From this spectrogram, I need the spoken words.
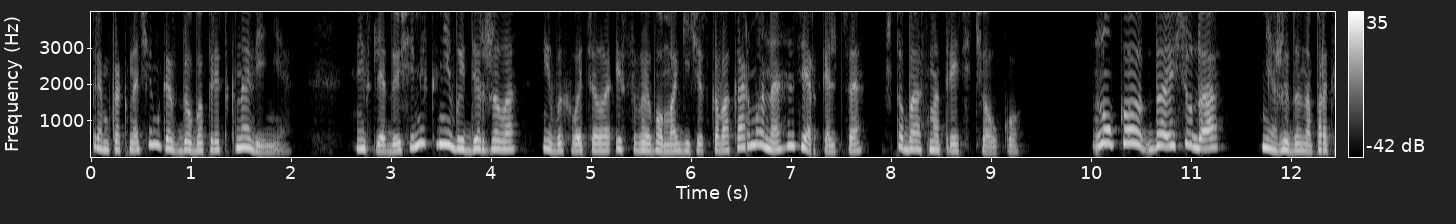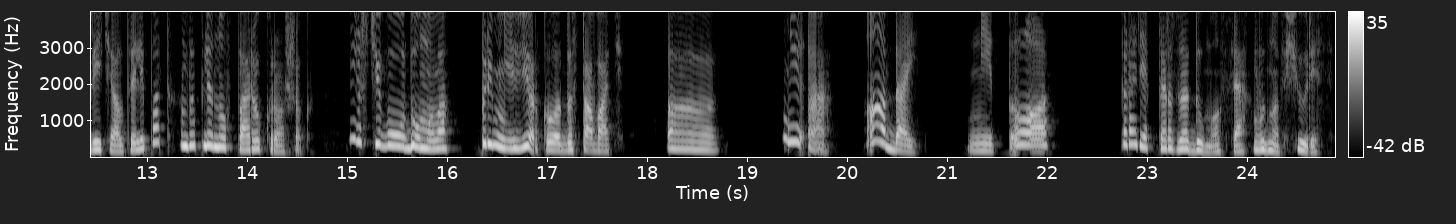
прям как начинка сдоба преткновения. И в следующий миг не выдержала — и выхватила из своего магического кармана зеркальце, чтобы осмотреть челку. «Ну-ка, дай сюда!» — неожиданно прокричал телепат, выплюнув пару крошек. «Ишь чего удумала? При мне зеркало доставать!» «А... не-а, отдай!» «Не то...» Проректор задумался, вновь щурясь.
